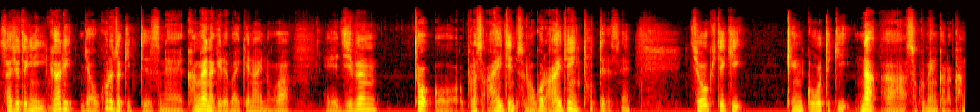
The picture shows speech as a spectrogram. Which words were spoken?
最終的に怒り、じゃあ怒るときってですね、考えなければいけないのは、えー、自分と、プラス相手に、その怒る相手にとってですね、長期的、健康的な側面から考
